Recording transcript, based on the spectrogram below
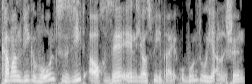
Kann man wie gewohnt, sieht auch sehr ähnlich aus wie bei Ubuntu. Hier alles schön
